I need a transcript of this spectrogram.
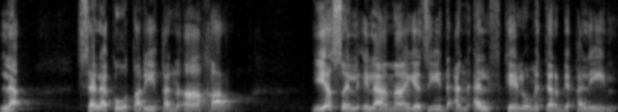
لا سلكوا طريقا آخر يصل إلى ما يزيد عن ألف كيلو متر بقليل.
